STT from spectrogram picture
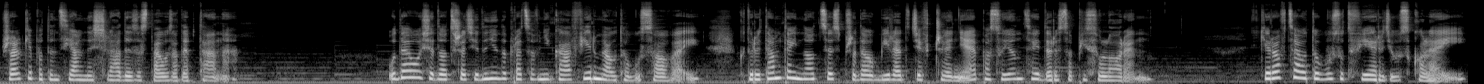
Wszelkie potencjalne ślady zostały zadeptane. Udało się dotrzeć jedynie do pracownika firmy autobusowej, który tamtej nocy sprzedał bilet dziewczynie pasującej do rysopisu Loren. Kierowca autobusu twierdził z kolei,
